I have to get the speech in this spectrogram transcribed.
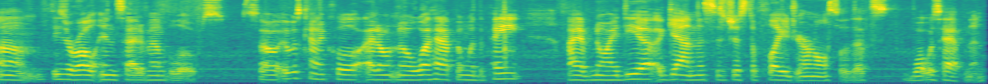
um, these are all inside of envelopes. So it was kind of cool. I don't know what happened with the paint. I have no idea. Again, this is just a play journal, so that's what was happening.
